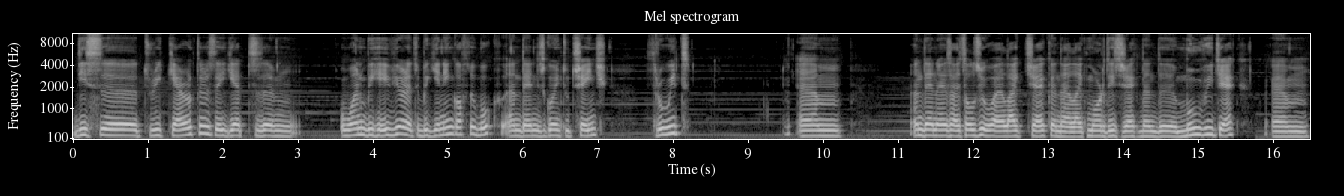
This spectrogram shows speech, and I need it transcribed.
these uh, three characters they get um, one behavior at the beginning of the book and then it's going to change through it. Um, and then as i told you i like jack and i like more this jack than the movie jack. Um,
